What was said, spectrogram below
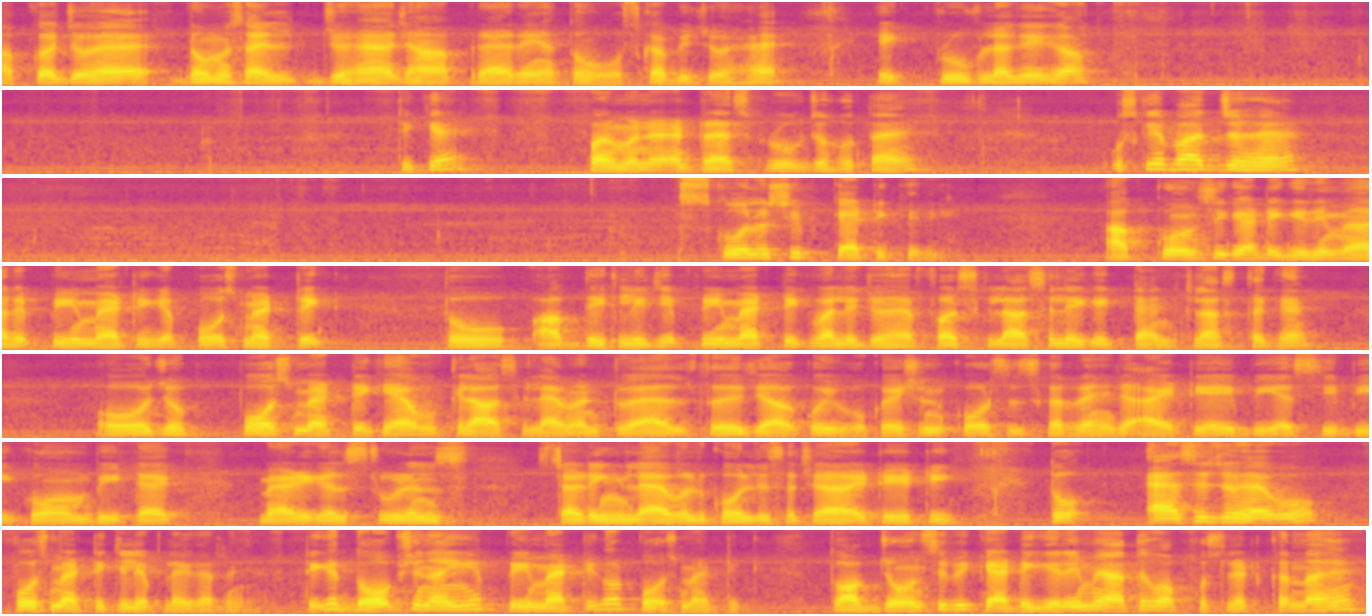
आपका जो है डोमिसाइल जो है, जहाँ आप रह रहे हैं तो उसका भी जो है एक प्रूफ लगेगा। ठीक है परमानेंट एड्रेस प्रूफ जो होता है। उसके बाद जो है स्कॉलरशिप कैटेगरी आप कौन सी कैटेगरी में आ रहे प्री मैट्रिक या पोस्ट मैट्रिक तो आप देख लीजिए प्री मैट्रिक वाले जो है फ़र्स्ट क्लास से लेके टेंथ क्लास तक है। और जो पोस्ट मैट्रिक है, वो क्लास इलेवन ट्वेल्थ या कोई वोकेशनल कोर्सेज कर रहे हैं या I T I B S C B com B tech medical students studying level college such I T I T तो ऐसे जो है, वो पोस्ट मैट्रिक के लिए अप्लाई कर रहे हैं। ठीक है? दो ऑप्शन आएँगे प्री मैट्रिक और पोस्ट मैट्रिक तो आप जोन से भी कैटेगरी में आते हो आपको सिलेक्ट करना है।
